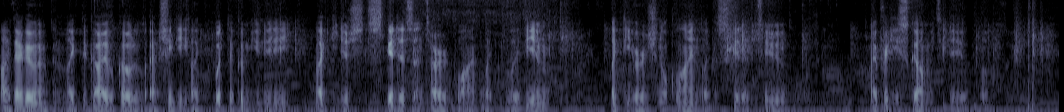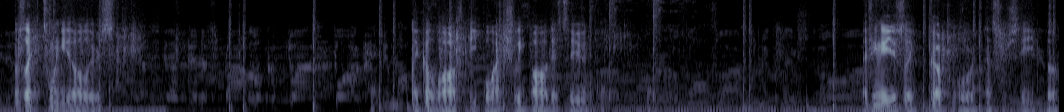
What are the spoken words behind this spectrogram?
Like that guy, like the guy who goes, I think he like with the community, like he just skidded his entire client, like lithium, like the original client, like skidded too. Like pretty scummy to do. But it was like twenty dollars. Like a lot of people actually bought it too. I think they just like got Lord SRC, but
